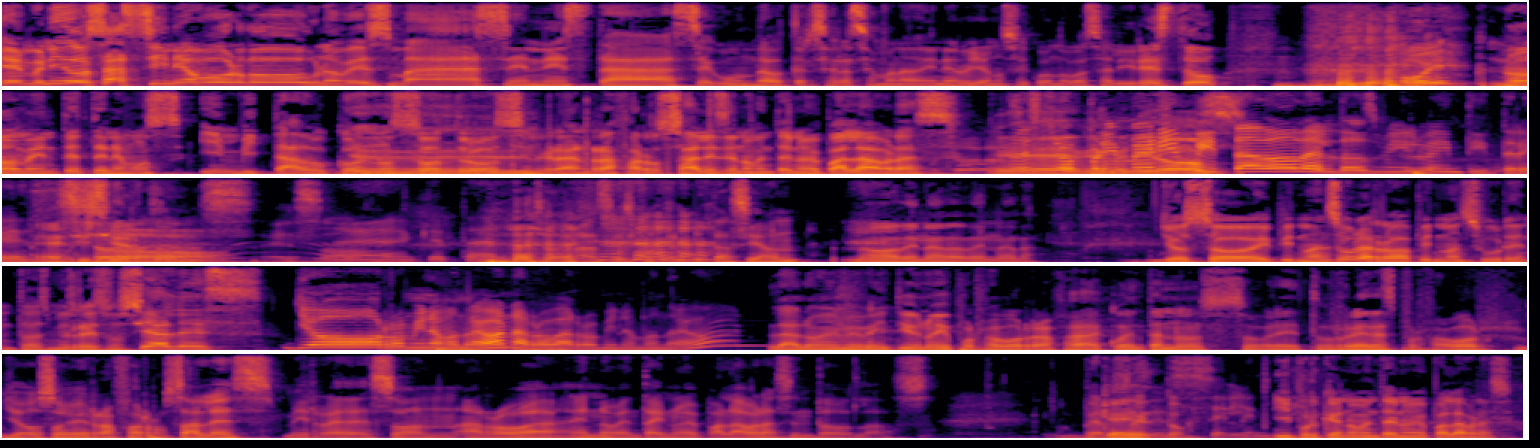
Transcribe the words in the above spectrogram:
Bienvenidos a Cine a Bordo una vez más en esta segunda o tercera semana de enero. Ya no sé cuándo va a salir esto. Hoy nuevamente tenemos invitado con nosotros el gran Rafa Rosales de 99 Palabras. Nuestro primer invitado del 2023. Eh, sí, cierto. Eso. Eh, ¿Qué tal? Muchas gracias por la invitación. No, de nada, de nada. Yo soy Pete Mansur, arroba Pete Mansur en todas mis redes sociales. Yo, Romina Mondragón, arroba Romina Mondragón. Lalo M21 y por favor, Rafa, cuéntanos sobre tus redes, por favor. Yo soy Rafa Rosales. Mis redes son arroba en 99 palabras en todos lados. Perfecto. Excelente. ¿Y por qué 99 palabras?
